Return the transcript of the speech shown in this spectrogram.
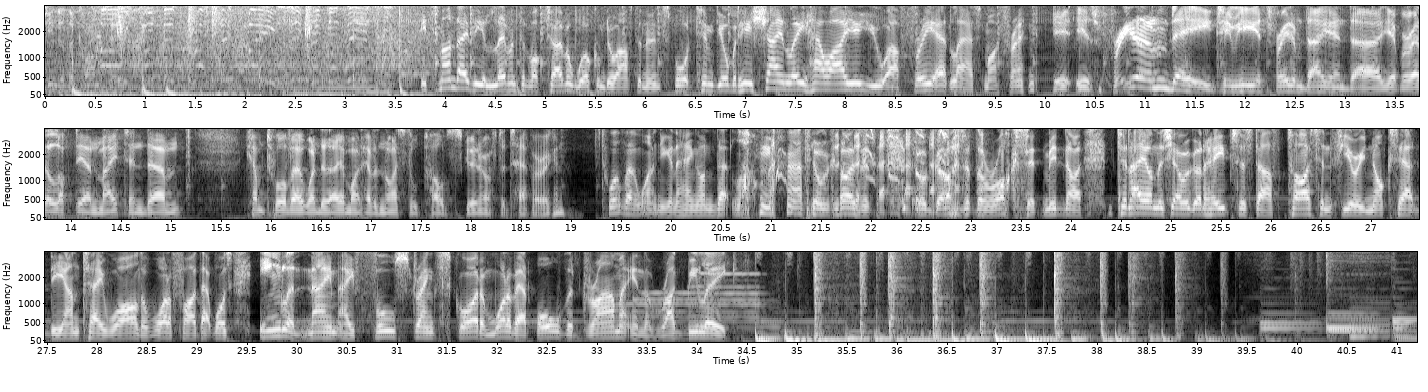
much into the contest. It's Monday, the 11th of October. Welcome to Afternoon Sport. Tim Gilbert here. Shane Lee, how are you? You are free at last, my friend. It is Freedom Day, Timmy. It's Freedom Day, and uh, yep, we're out of lockdown, mate. And um, come 12.01 today, I might have a nice little cold schooner off the tap, I reckon. 12.01, you're going to hang on that long? there, were guys at, guys at the Rocks at midnight. Today on the show, we've got heaps of stuff. Tyson Fury knocks out Deontay Wilder. What a fight that was. England name a full strength squad. And what about all the drama in the rugby league?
